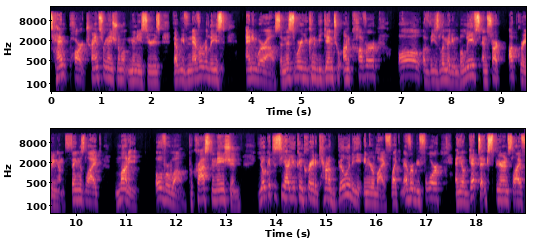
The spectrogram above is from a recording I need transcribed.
10 part transformational mini series that we've never released anywhere else. And this is where you can begin to uncover all of these limiting beliefs and start upgrading them. Things like money, overwhelm, procrastination. You'll get to see how you can create accountability in your life like never before, and you'll get to experience life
